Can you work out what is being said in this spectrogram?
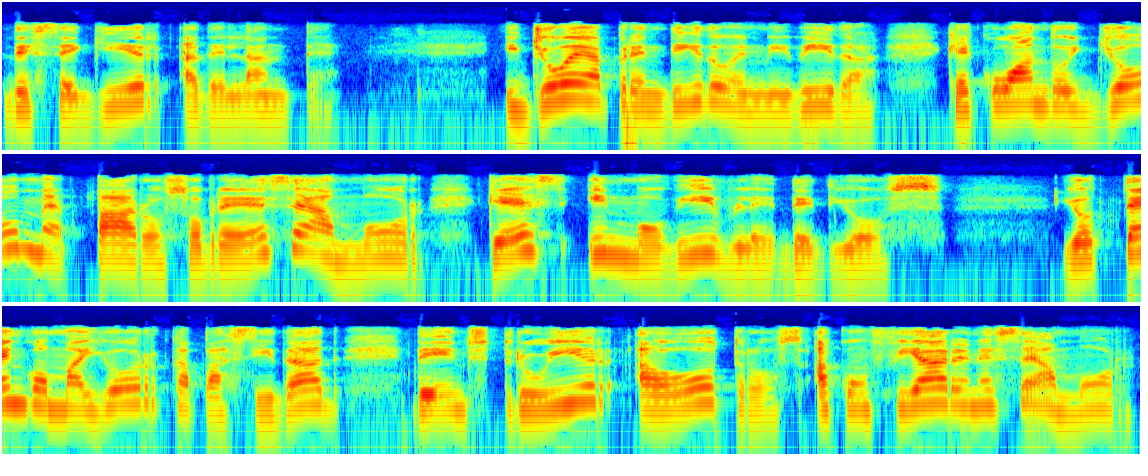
de seguir adelante. Y yo he aprendido en mi vida que cuando yo me paro sobre ese amor que es inmovible de Dios, yo tengo mayor capacidad de instruir a otros a confiar en ese amor,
